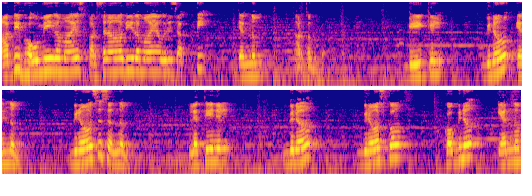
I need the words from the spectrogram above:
അതിഭൗമികമായ സ്പർശനാതീതമായ ഒരു ശക്തി എന്നും അർത്ഥമുണ്ട്. ഗ്രീക്കിൽ ഗ്നോ എന്നും ഗ്നോസിസ് എന്നും ലത്തീനിൽ ഗ്നോ ഗ്നോസ്കോ കൊഗ്നോ എന്നും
